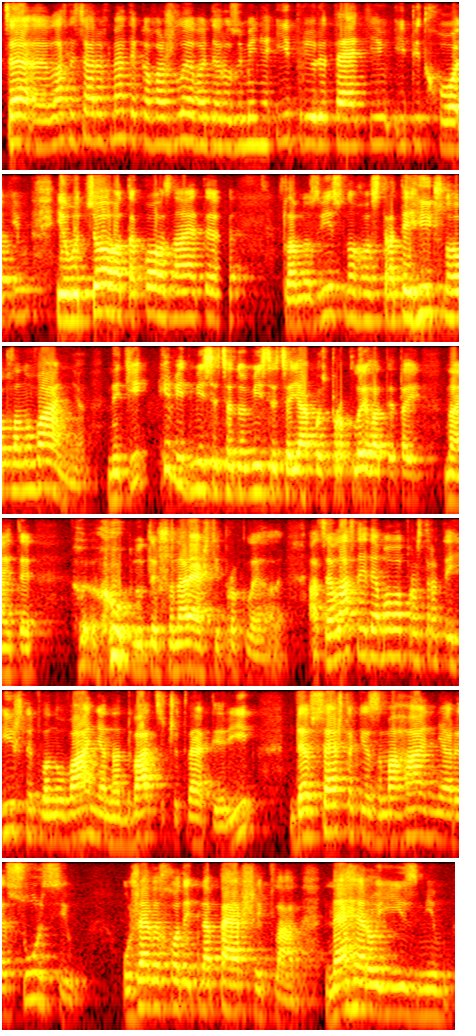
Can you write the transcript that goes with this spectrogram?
Це е, власне ця арифметика важлива для розуміння і пріоритетів, і підходів, і от цього такого, знаєте, славнозвісного стратегічного планування. Не тільки від місяця до місяця якось проклигати та й, знаєте, гукнути, що нарешті проклигали. А це, власне, йде мова про стратегічне планування на 24 рік, де все ж таки змагання ресурсів уже виходить на перший план не героїзмів,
